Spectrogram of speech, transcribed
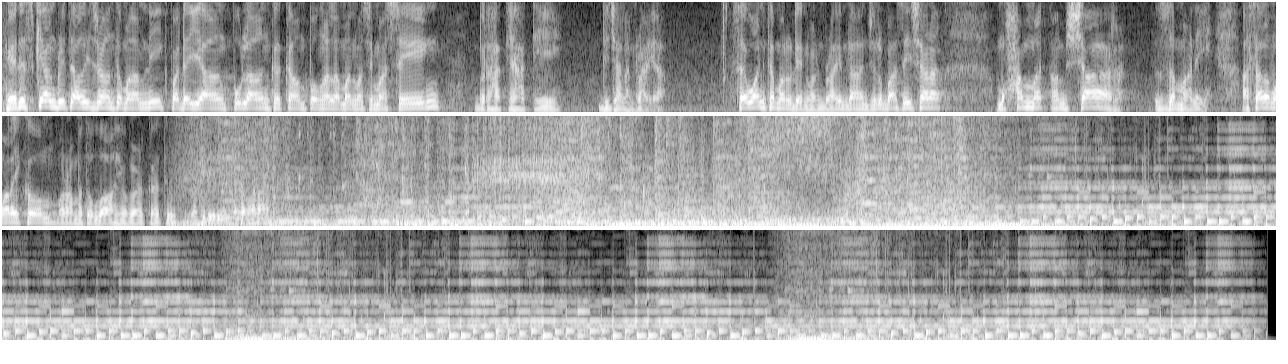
Ya, itu sekian berita Al-Hijrah untuk malam ini. Kepada yang pulang ke kampung halaman masing-masing, berhati-hati di jalan raya. Saya Wan Kamarudin Wan Ibrahim dan jurubahasa isyarat Muhammad Amshar Zamani. Assalamualaikum warahmatullahi wabarakatuh. Jaga diri. Malam.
